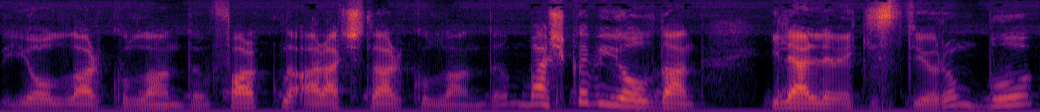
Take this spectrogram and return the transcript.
yollar kullandığım, farklı araçlar kullandığım başka bir yoldan ilerlemek istiyorum. Bu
